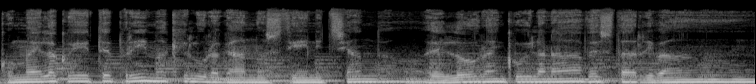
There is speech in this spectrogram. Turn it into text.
Come la quiete prima che l'uragano stia iniziando e l'ora in cui la nave sta arrivando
